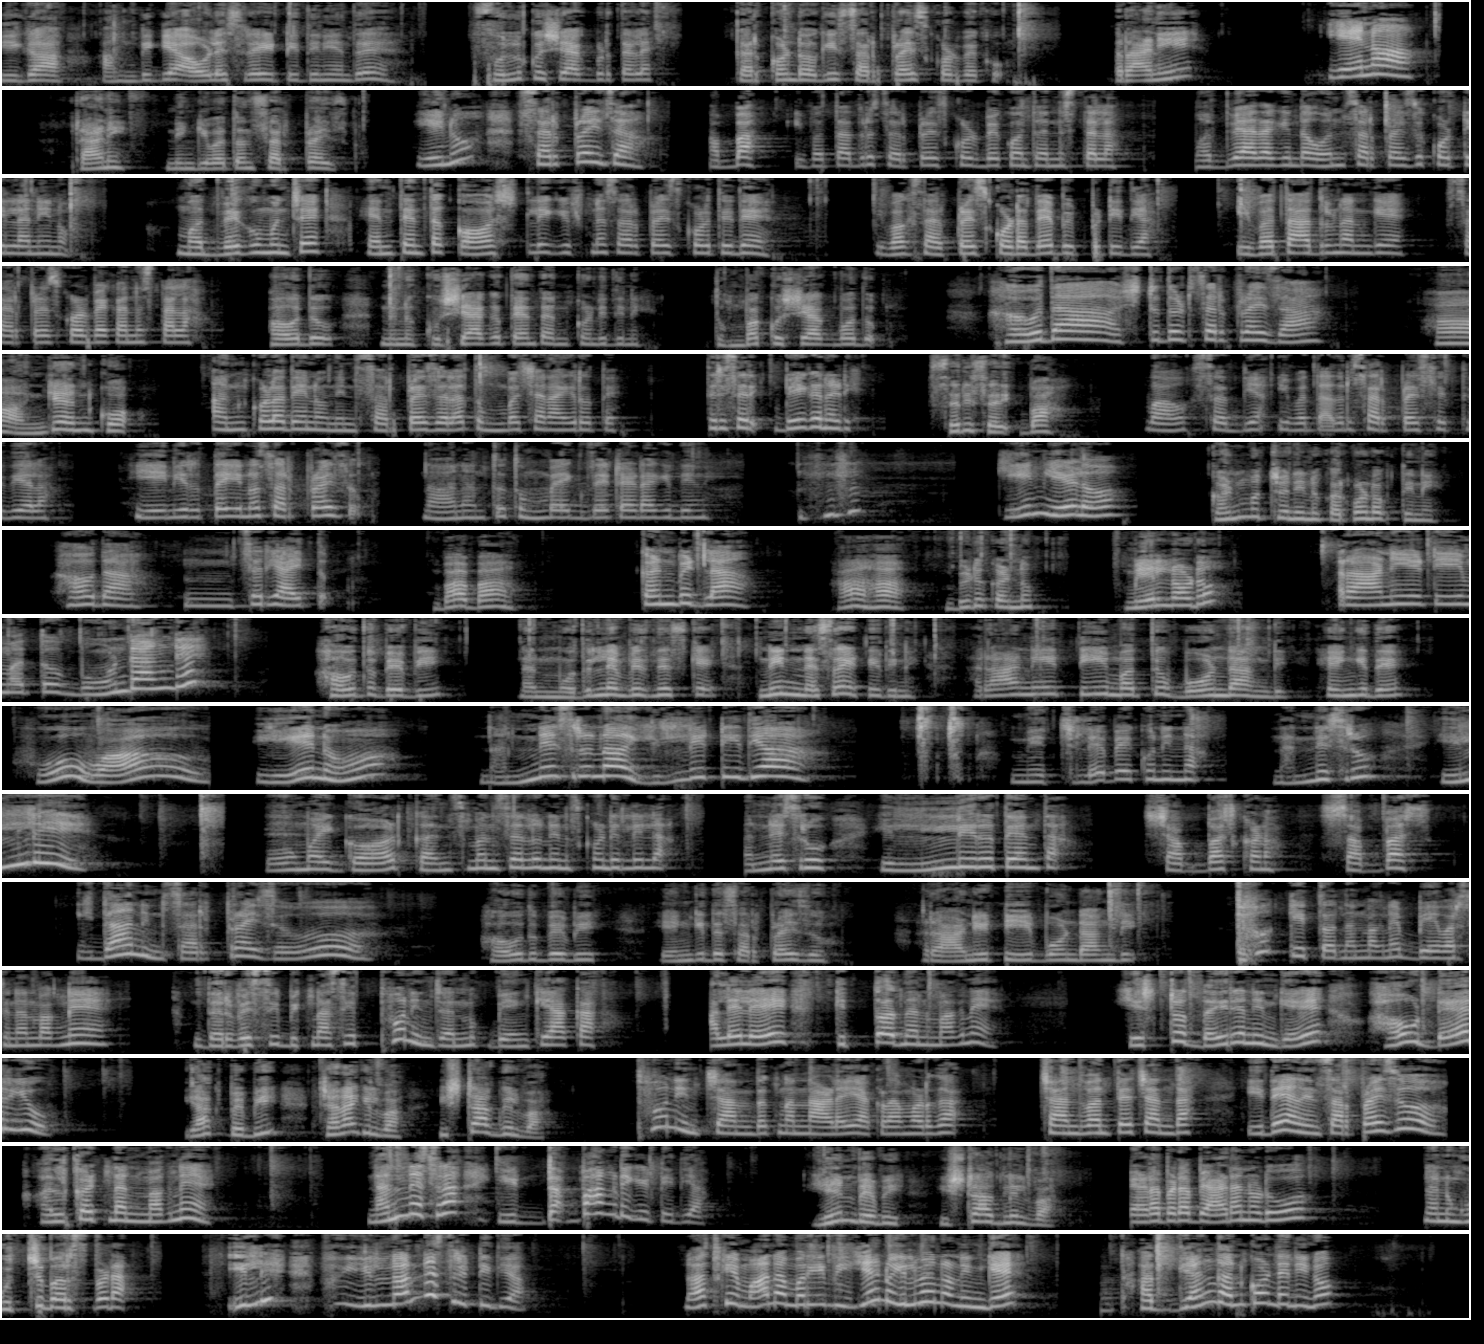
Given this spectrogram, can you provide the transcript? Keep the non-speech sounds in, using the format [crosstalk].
ಈಗ ಅಂಗಡಿಗೆ ಅವಳ ಹೆಸರೇ ಇಟ್ಟಿದ್ದೀನಿ ಅಂದ್ರೆ ಫುಲ್ ಖುಷಿ ಆಗ್ಬಿಡ್ತಾಳೆ. ಕರ್ಕೊಂಡೋಗಿ ಸರ್ಪ್ರೈಸ್ ಕೊಡಬೇಕು. ರಾಣಿ? ಏನೋ? ರಾಣಿ ನಿಂಗೆ ಇವತ್ತೊಂದು ಸರ್ಪ್ರೈಸ್. ಏನು? ಸರ್ಪ್ರೈಸಾ? ಅಬ್ಬಾ ಇವತ್ತಾದ್ರೂ ಸರ್ಪ್ರೈಸ್ ಕೊಡ್ಬೇಕು ಅಂತ ಅನಿಸ್ತಲ್ಲ ಮದ್ವೆ ಆದಾಗಿಂದ ಒಂದ್ ಸರ್ಪ್ರೈಸ್ ಕೊಟ್ಟಿಲ್ಲ ನೀನು. ಮದ್ವೆಗೂ ಮುಂಚೆ ಎಂತೆಂತ ಕಾಸ್ಟ್ಲಿ ಗಿಫ್ಟ್ನ ಸರ್ಪ್ರೈಸ್ ಕೊಡ್ತಿದ್ದೆ. ಇವಾಗ ಸರ್ಪ್ರೈಸ್ ಕೊಡೋದೇ ಬಿಟ್ಬಿಟ್ಟಿದ್ಯಾ? ಇವತ್ತಾದ್ರೂ ನನಗೆ ಸರ್ಪ್ರೈಸ್ ಕೊಡ್ಬೇಕು ಅನಿಸ್ತಲ್ಲ ಹೌದು ನಿನಗೆ ಖುಷಿ ಆಗುತ್ತೆ ಅಂತ ಅನ್ಕೊಂಡಿದ್ದೀನಿ ತುಂಬಾ ಖುಷಿ ಆಗ್ಬೋದು. ಹೌದಾ? ಅಷ್ಟು ದೊಡ್ಡ ಸರ್ಪ್ರೈಸಾ? ಹಾ ಹಂಗೆ ಅನ್ಕೋ. ಅನ್ಕೊಳ್ಳೋದೇನು ನಿನ್ ಸರ್ಪ್ರೈಸ್ ಎಲ್ಲ ತುಂಬಾ ಚೆನ್ನಾಗಿರುತ್ತೆ. ಸರಿ ಸರಿ ಬೇಗ ನಡಿ. ಸರಿ ಸರಿ ಬಾ. ವಾವ್ ಸದ್ಯ ಇವತ್ತಾದ್ರೂ ಸರ್ಪ್ರೈಸ್ ಇರ್ತಿದೆಯಲ್ಲ? ಏನಿರುತ್ತೆ ಏನೋ ಸರ್ಪ್ರೈಸ್ ನಾನಂತೂ ತುಂಬಾ ಎಕ್ಸೈಟೆಡ್ ಆಗಿದ್ದೀನಿ. [laughs] ಏನ್ ಹೇಳು? ಕಣ್ಮುಚ್ಚು ನೀನು ಕರ್ಕೊಂಡು ಹೋಗ್ತೀನಿ. ಹೌದಾ? ಹ್ಮ್, ಸರಿ ಆಯ್ತು. ಬಾ ಬಾ. ಕಣ್ಬಿಡ್ಲಾ ಹಾ ಹಾ ಬಿಡು ಕಣ್ಣು. ಮೇಲ್ ನೋಡು. ರಾಣಿ ಟೀ ಮತ್ತು ಬೋಂಡ ಅಂಗಡಿ? ಹೌದು ಬೇಬಿ. ನನ್ನ ಮೊದಲನೇ ಬಿಸ್ನೆಸ್ಗೆ ನಿನ್ನ ಹೆಸರು ಇಟ್ಟಿದ್ದೀನಿ. ರಾಣಿ ಟೀ ಮತ್ತು ಬೋಂಡಾ ಅಂಗಡಿ. ಹೆಂಗಿದೆ? Oh wow! ಏನು? ನನ್ನ ಹೆಸರನ್ನ ಇಲ್ಲಿಟ್ಟಿದ್ಯಾ? ಮೆಚ್ಚಲೇಬೇಕು ನಿನ್ನ. ನನ್ನ ಹೆಸರು ಇಲ್ಲಿ. ಓ ಮೈ ಗಾಡ್ ಕನ್ಸ್ ಮನಸ್ಸಲ್ಲೂ ನೆನ್ಸ್ಕೊಂಡಿರ್ಲಿಲ್ಲ. ನನ್ನ ಹೆಸರು ಇಲ್ಲಿರುತ್ತೆ ಅಂತ. ಶಬ್ಬಾಸ್ ಕಣ ಸಬ್ಬಾಸ್ ಇದಾ ನಿನ್ ಸರ್ಪ್ರೈಸು? ಹೌದು ಬೇಬಿ ಹೆಂಗಿದೆ ಸರ್ಪ್ರೈಸು? ರಾಣಿ ಟೀ ಬೋಂಡಾ ಅಂಗಡಿ. ಕಿತ್ತೋದ್ ನನ್ನ ಮಗನೇ ಬೇವರ್ಸಿ ನನ್ನ ಮಗನೇ. ದರ್ವೇಸಿ ಬಿಕ್ನಾಸಿ ಥೂ ನಿನ್ ಜನ್ಮಕ್ಕೆ ಬೆಂಕಿ ಹಾಕ. ಅಲ್ಲೇಲೇ ಕಿತ್ತೋದ್ ನನ್ನ ಮಗನೇ. ಎಷ್ಟು ಧೈರ್ಯ ನಿನ್ಗೆ ಹೌ ಡೇರ್ ಯು ಯಾಕೆ ಬೇಬಿ ಚೆನ್ನಾಗಿಲ್ವಾ? ಇಷ್ಟ ಆಗ್ಲಿಲ್ವಾ? ಥೂ ನಿನ್ ಚಂದಕ್ ನನ್ನ ನಾಳೆ ಯಾಕಡ ಮಾಡ್ದ? ಚಂದವಂತೆ ಚಂದ. ಇದೇ ನಿನ್ ಸರ್ಪ್ರೈಸು ಅಲ್ಕಟ್ ನನ್ ಮಗನೇ. ನನ್ನ ಹೆಸರ ಈ ಡಬ್ಬ ಅಂಗಡಿಗೆ ಇಟ್ಟಿದ್ಯಾ? ಏನ್ ಬೇಬಿ ಇಷ್ಟ ಆಗ್ಲಿಲ್ವಾ? ಬೇಡ ಬೇಡ ಬೇಡ ನೋಡು. ನನ್ಗೆ ಹುಚ್ಚು ಬರ್ಸ್ಬೇಡ. ಇಲ್ಲಿ ಇಲ್ಲಿ ನನ್ನ ಹೆಸರು ಇಟ್ಟಿದ್ಯಾ? ನಾಚಿಕೆ ಮಾನ ಮರ್ಯಾದೆ ಏನು ಇಲ್ವೇನೋ ನಿನ್ಗೆ? ಅದ್ ಹೆಂಗ್ ಅನ್ಕೊಂಡೆ ನೀನು?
